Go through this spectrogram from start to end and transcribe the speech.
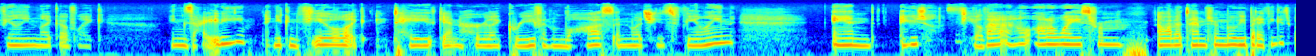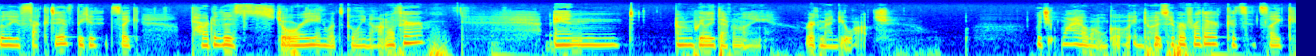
feeling like of like anxiety and you can feel like Tay getting her like grief and loss and what she's feeling. And I usually feel that in a lot of ways from a lot of times from the movie but I think it's really effective because it's like part of the story and what's going on with her. And I would really definitely recommend you watch which why I won't go into it super further because it's like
